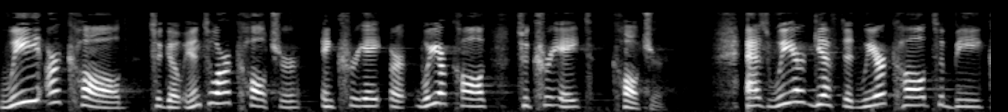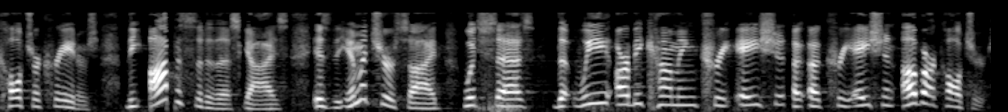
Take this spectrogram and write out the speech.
We are called to go into our culture and create, or we are called to create culture. As we are gifted, we are called to be culture creators. The opposite of this, guys, is the immature side, which says that we are becoming creation, a, a creation of our cultures.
